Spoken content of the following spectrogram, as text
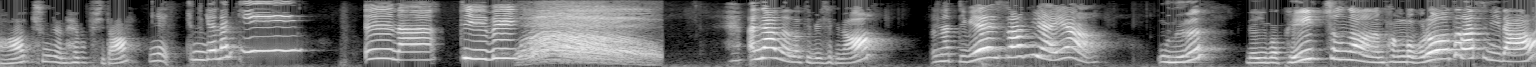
자, 충전해 봅시다. 네, 충전하기! 은하 TV! 안녕하세요, 나TV 셰피너. 은하 TV의 서비아예요. 오늘은 네이버 페이 충전하는 방법으로 돌아왔습니다. 와!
